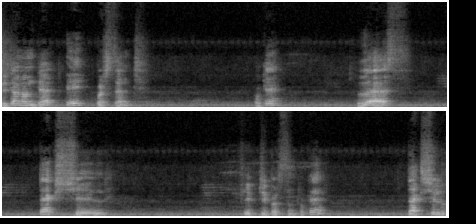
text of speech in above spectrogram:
Return on debt 8% okay less tax shield 50% okay? Tax shield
